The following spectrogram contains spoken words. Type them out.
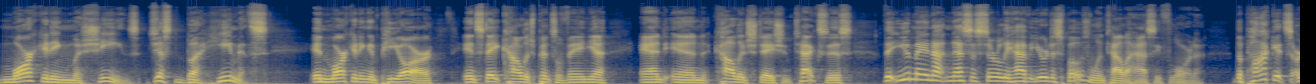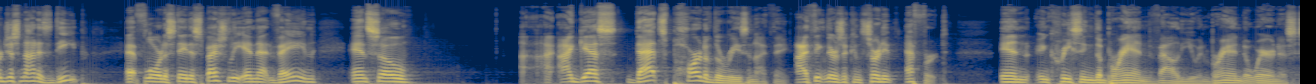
marketing machines, just behemoths in marketing and PR in State College, Pennsylvania, and in College Station, Texas, that you may not necessarily have at your disposal in Tallahassee, Florida. The pockets are just not as deep at Florida State, especially in that vein. And so I guess that's part of the reason I think. I think there's a concerted effort in increasing the brand value and brand awareness.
